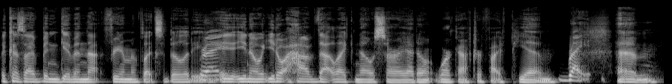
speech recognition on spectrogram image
Because I've been given that freedom and flexibility. Right. You, you know, you don't have that like, no, sorry, I don't work after 5 p.m. right. Um,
